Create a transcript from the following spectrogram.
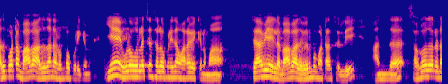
அது போட்டால் பாபா அதுதானே ரொம்ப பிடிக்கும். ஏன் இவ்வளோ ஒரு லட்சம் செலவு பண்ணி தான் வர வைக்கணுமா? தேவையே இல்லை. பாபா அதை விரும்ப மாட்டான்னு சொல்லி அந்த சகோதரரோட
